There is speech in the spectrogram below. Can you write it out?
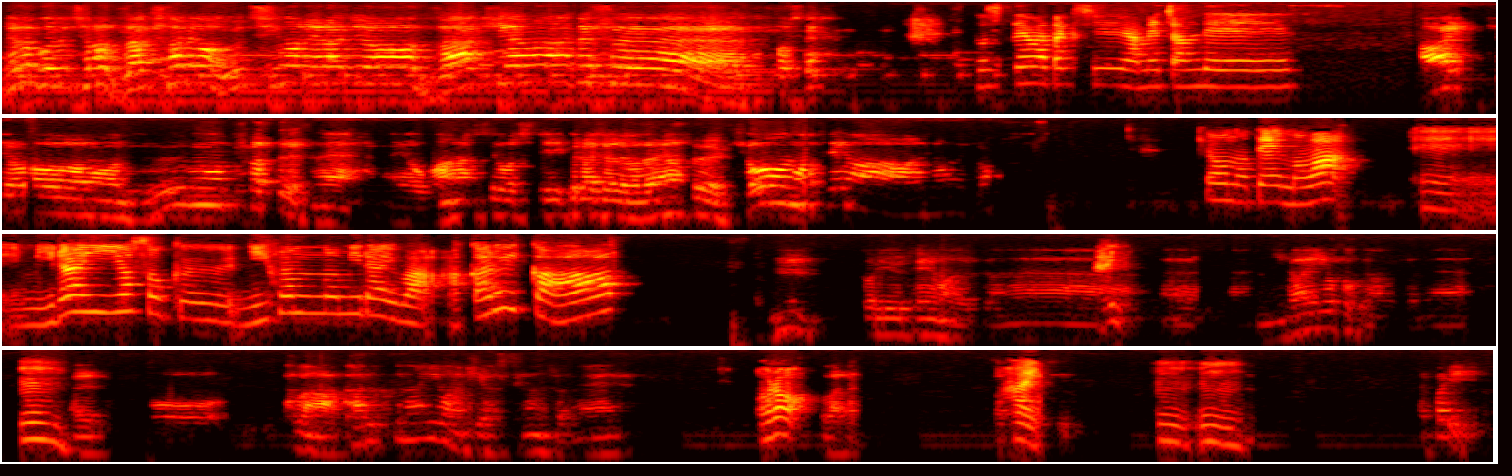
皆さん、こんにちは。ザキヤメのうちのねラジオ、ザキヤマです。そして、そして私、あめちゃんです。はい、今日もズームを使ってですね、えーお話をしていくラジオでございます。今日のテーマは何でしょ今日のテーマは、えー未来予測、日本の未来は明るいか？う、うん、というテーマですよね。いえー未来予測なんですよね。うん。えっと、多分明るくないような気がしてるんですよね。あら、私はい。うんうやっぱり、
